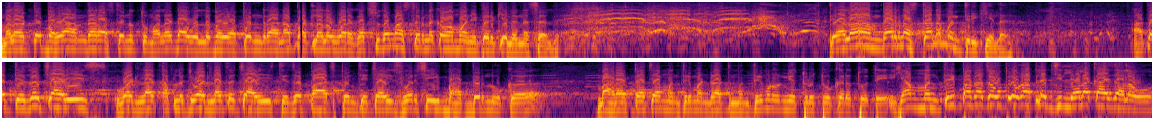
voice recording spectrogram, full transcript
मला वाटतं भया आमदार असताना तुम्हाला डावललं भया पण राणा पाटलाला वर्गात सुद्धा मास्तरनं कवा मॉनिटर केलं नसेल. त्याला आमदार नसताना मंत्री केलं. आता त्याचं चाळीस वडिलात आपलं वडिलाचं चाळीस त्याचं पाच पंचेचाळीस वर्ष ही बहादर लोक महाराष्ट्राच्या मंत्रिमंडळात मंत्री म्हणून नेतृत्व करत होते. ह्या मंत्रिपदाचा उपयोग आपल्या जिल्ह्याला काय झाला हो?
